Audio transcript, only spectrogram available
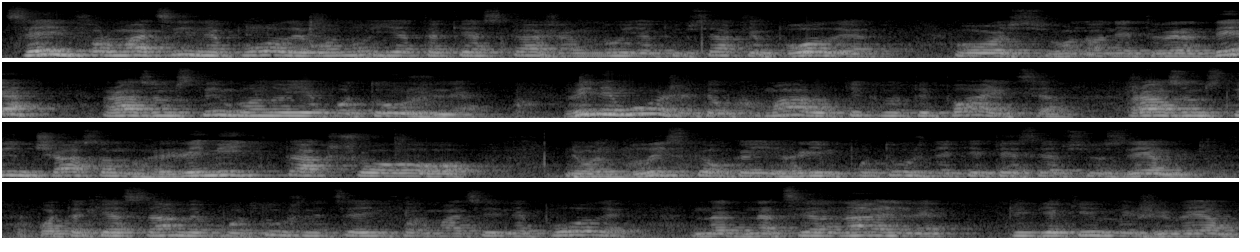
Це інформаційне поле, воно є таке, скажімо, ну як і всяке поле, ось воно не тверде, разом з тим воно є потужне. Ви не можете в хмару тикнути пальцем, разом з тим часом гриміть так, що ого. От блискавка і грім потужний, який трясе всю землю. Отаке саме потужне це інформаційне поле наднаціональне, під яким ми живемо.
